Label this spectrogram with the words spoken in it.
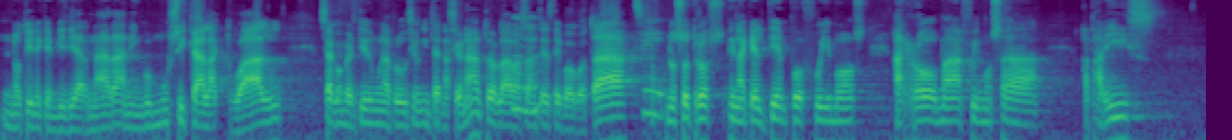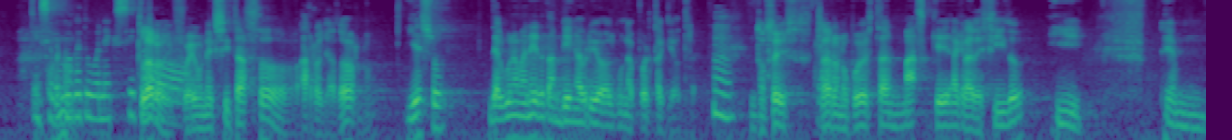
no tiene que envidiar nada a ningún musical actual. Se ha convertido en una producción internacional. Tú hablabas antes de Bogotá. Sí. Nosotros en aquel tiempo fuimos a Roma, fuimos a, a París. Y seguro que tuvo un éxito. Claro, fue un exitazo arrollador. ¿no? Y eso, de alguna manera, también abrió alguna puerta que otra. Hmm. Entonces, claro, no puedo estar más que agradecido y, em,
